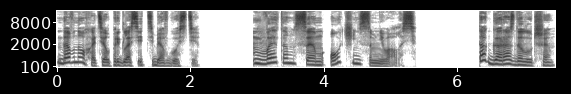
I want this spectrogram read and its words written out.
«Давно хотел пригласить тебя в гости». В этом Сэм очень сомневалась. «Так гораздо лучше».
